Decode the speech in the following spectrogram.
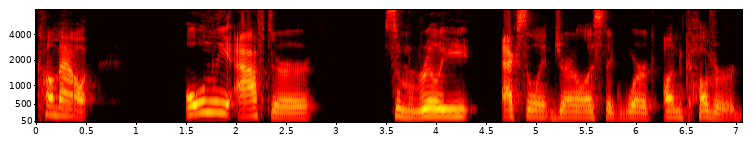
come out only after some really excellent journalistic work uncovered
